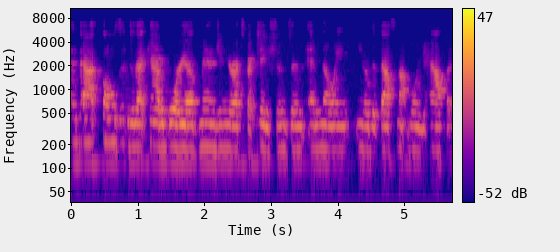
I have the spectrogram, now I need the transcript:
and that falls into that category of managing your expectations and, and knowing you know that that's not going to happen.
